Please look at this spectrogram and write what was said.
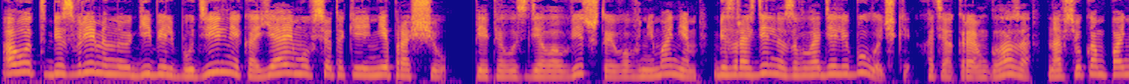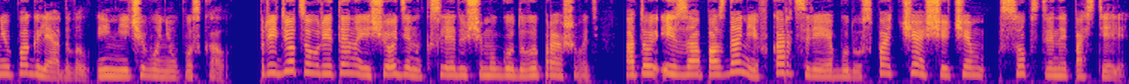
А вот безвременную гибель будильника я ему все таки не прощу. Пепел сделал вид, что его вниманием безраздельно завладели булочки, хотя краем глаза на всю компанию поглядывал и ничего не упускал. Придется у Ритена еще один к следующему году выпрашивать, а то из-за опозданий в карцере я буду спать чаще, чем в собственной постели.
